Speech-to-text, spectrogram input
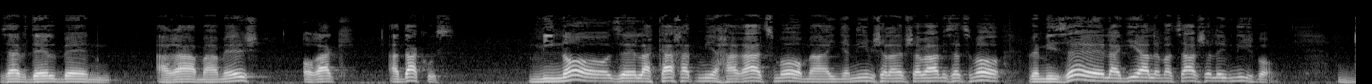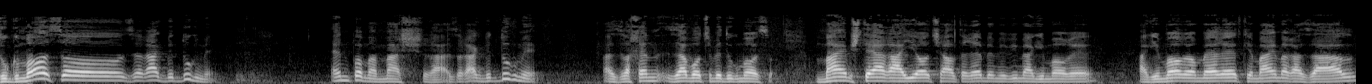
זה ההבדל בין הרע ממש או רק הדקוס. מינו זה לקחת מהרע עצמו, מהעניינים של הנפש הבא מצד עצמו, ומזה להגיע למצב של לב נשבו. דוגמוסו זה רק בדוגמה. אין פה ממש רע, זה רק בדוגמה. אז לכן זה אבות שבדוגמוסו. מה הם שתי הראיות שאלתר רבי מביא מהגימורה? הגימורה אומרת כמים הרזל,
